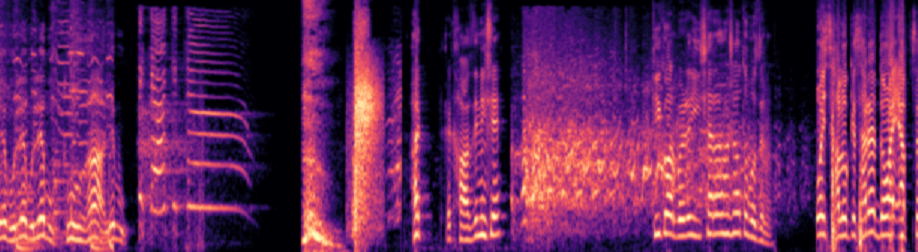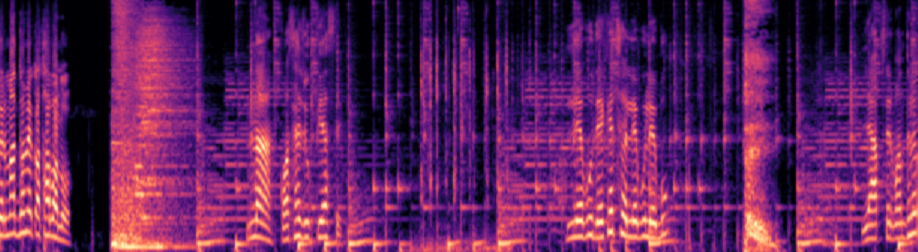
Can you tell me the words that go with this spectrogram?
লেবু লেবু লেবু। হু হা লেবু। হাট এ খাওয়া জিনিসে। কি করব এটা ইশারার ভাষাও তো বোঝে না। ওই শালুকে স্যারের দেওয়া অ্যাপসের মাধ্যমে কথা বলো। না কথায় যুক্তি আছে। লেবু দেখেছ? লেবু লেবু। অ্যাপসের মাধ্যমে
